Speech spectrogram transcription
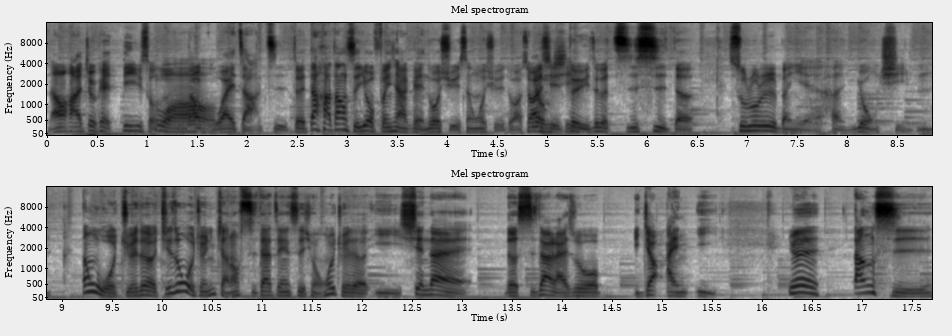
然后他就可以第一手读到国外杂志。对，但他当时又分享给很多学生或学徒，所以他其实对于这个知识的输入日本也很用心。嗯，但我觉得，其实我觉得你讲到时代这件事情，我会觉得以现在的时代来说比较安逸，因为当时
